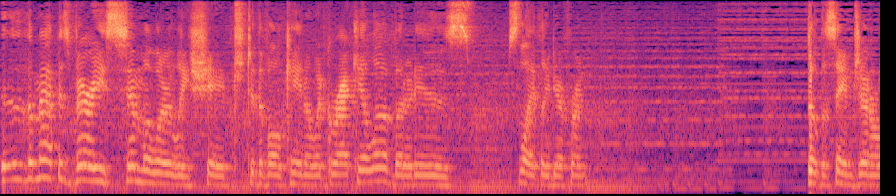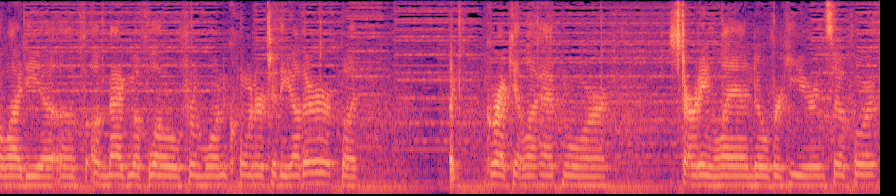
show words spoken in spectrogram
The map is very similarly shaped to the volcano at Gracula, but it is slightly different. Still the same general idea of a magma flow from one corner to the other, but like Gracula had more starting land over here and so forth.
